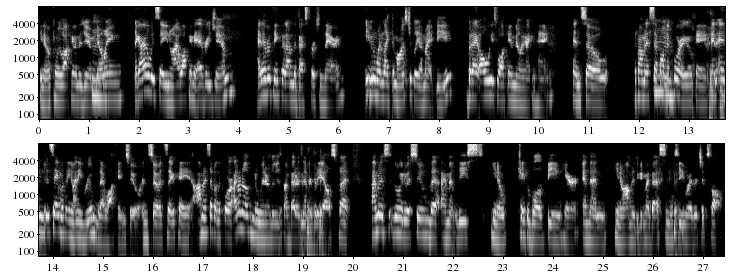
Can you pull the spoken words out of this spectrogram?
You know, can we walk into the gym mm. knowing, like I always say, you know, I walk into every gym. I never think that I'm the best person there, even when like demonstrably I might be, but I always walk in knowing I can hang. And so if I'm going to step mm. on the hmm. court, okay. And and the same with you know any room that I walk into. And so it's like, okay, I'm going to step on the court. I don't know if I'm going to win or lose, if I'm better than everybody else, but I'm going to going to assume that I'm at least you know capable of being here, and then you know I'm going to do my best, and we'll see where the chips fall.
